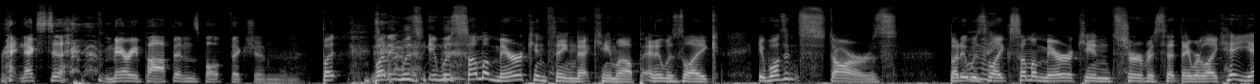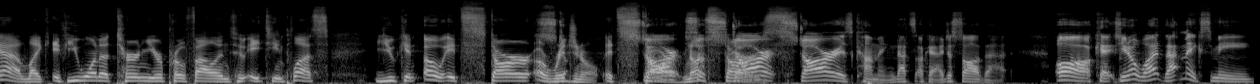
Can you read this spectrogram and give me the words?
right next to Mary Poppins, Pulp Fiction. And, But but it was it was some American thing that came up, and it was like it wasn't stars, but it oh was like some American service that they were like, hey, yeah, like if you want to turn your profile into 18 plus, you can. Oh, it's Star Original. It's Star, so not Star Stars. Star is coming. That's okay. I just saw that. Oh, okay. So you know what? That makes me.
